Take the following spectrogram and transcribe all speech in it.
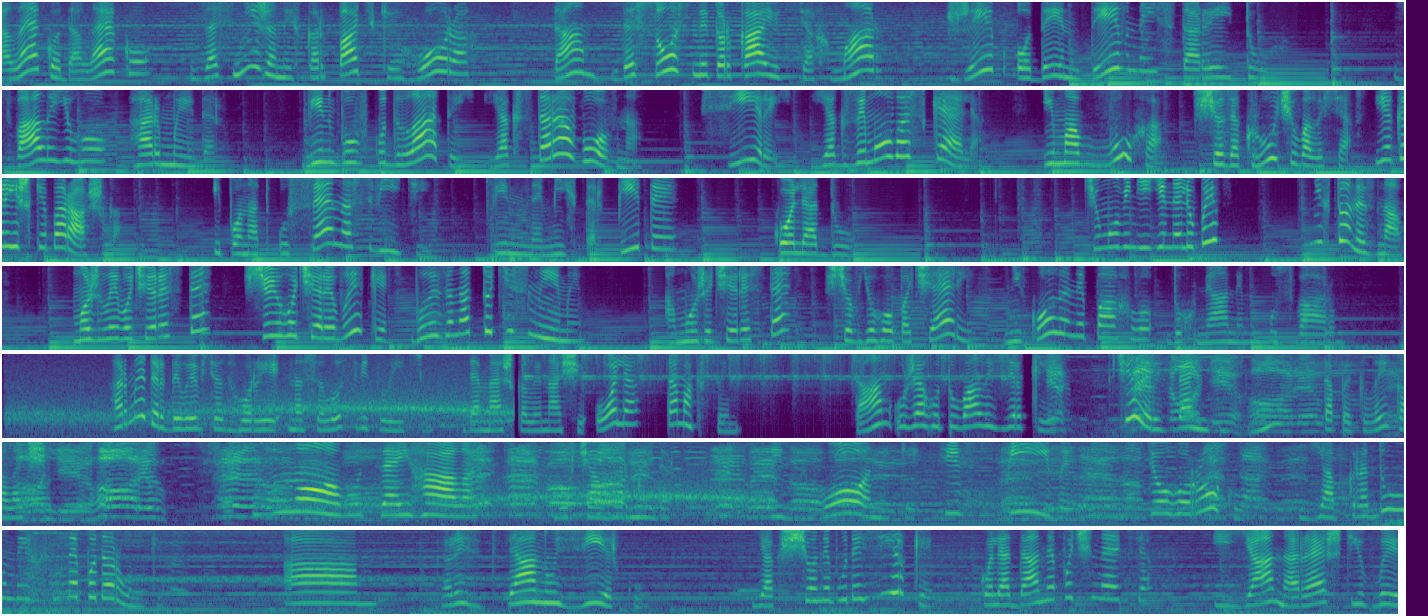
Далеко-далеко, в засніжених Карпатських горах, там, де сосни торкаються хмар, жив один дивний старий дух. Звали його Гармидер. Він був кудлатий, як стара вовна, сірий, як зимова скеля, і мав вуха, що закручувалися, як ріжки барашка. І понад усе на світі він не міг терпіти коляду. Чому він її не любив? Ніхто не знав. Можливо, через те, що його черевики були занадто тісними, а може, через те, що в його печері ніколи не пахло духмяним узваром. Гармидер дивився згори на село Світлицю, де мешкали наші Оля та Максим. Там уже готували зірки, вчили різдвяні пісні та пекли калачі. Знову цей галас, бурчав Гармидер. Ці дзвоники, ці співи. Цього року я вкраду у них не подарунки, а різдвяну зірку. Якщо не буде зірки, коляда не почнеться, і я нарешті вис.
